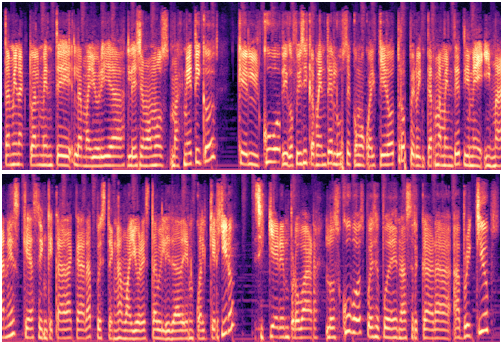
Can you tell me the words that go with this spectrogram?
También actualmente la mayoría les llamamos magnéticos que el cubo, digo, físicamente luce como cualquier otro, pero internamente tiene imanes que hacen que cada cara pues tenga mayor estabilidad en cualquier giro. Si quieren probar los cubos, pues se pueden acercar a, a Brick Cubes.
